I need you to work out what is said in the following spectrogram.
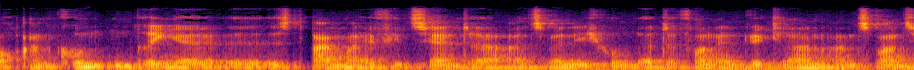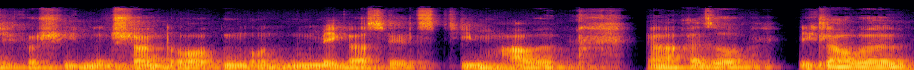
auch an Kunden bringe, äh, ist dreimal effizienter, als wenn ich hunderte von Entwicklern an 20 verschiedenen Standorten und ein Mega-Sales-Team habe. Ja, also ich glaube,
